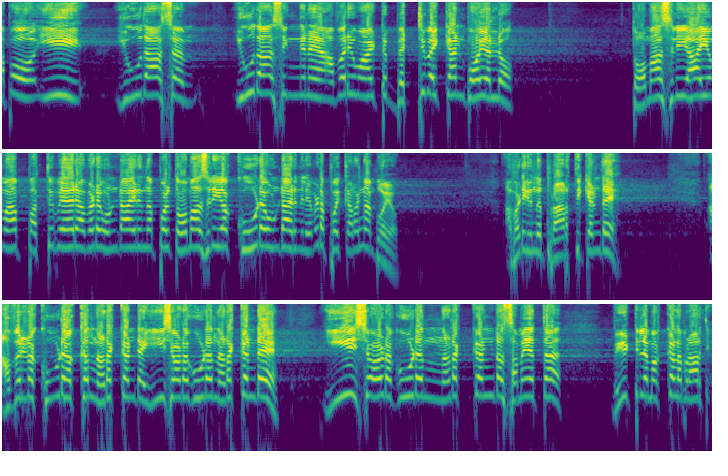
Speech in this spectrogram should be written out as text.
അപ്പോൾ ഈ യൂദാസ് യൂദാസ് ഇങ്ങനെ അവരുമായിട്ട് ബെറ്റ് വയ്ക്കാൻ പോയല്ലോ. തോമാസ് ലീഹായും ആ പത്ത് പേര് അവിടെ ഉണ്ടായിരുന്നപ്പോൾ തോമാസ് ലീഹ കൂടെ ഉണ്ടായിരുന്നില്ല. എവിടെ പോയി കറങ്ങാൻ പോയോ? അവിടെ ഇരുന്ന് പ്രാർത്ഥിക്കണ്ടേ? അവരുടെ കൂടെ ഒക്കെ നടക്കണ്ടേ? ഈശോയുടെ കൂടെ നടക്കണ്ടേ? ഈശോയുടെ കൂടെ നടക്കേണ്ട സമയത്ത് വീട്ടിലെ മക്കളെ പ്രാർത്ഥി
